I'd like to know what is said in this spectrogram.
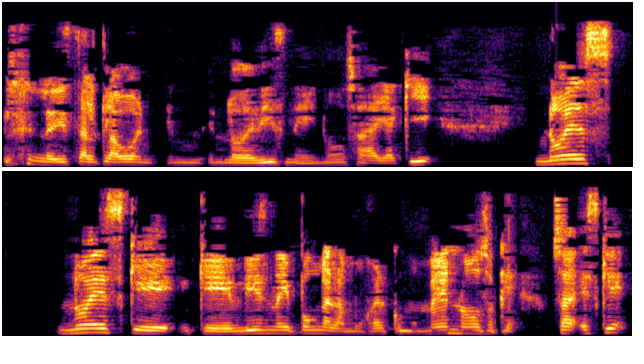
le diste al clavo en, en, lo de Disney, ¿no? O sea, y aquí no es, no es que, que Disney ponga a la mujer como menos o que, o sea, es que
